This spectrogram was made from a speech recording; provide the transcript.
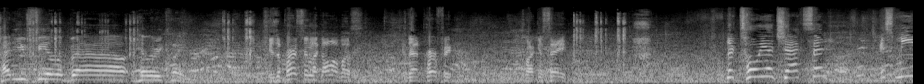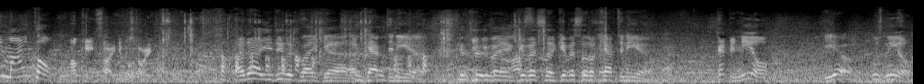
How do you feel about Hillary Clinton? She's a person like all of us. She's not perfect. So I can say, Latoya Jackson, it's me, Michael. Okay, sorry, different story. I know you do look like uh, a Captain EO. Give, a, give us a, give us a little Captain EO. Captain Neil? EO. Who's Neil?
